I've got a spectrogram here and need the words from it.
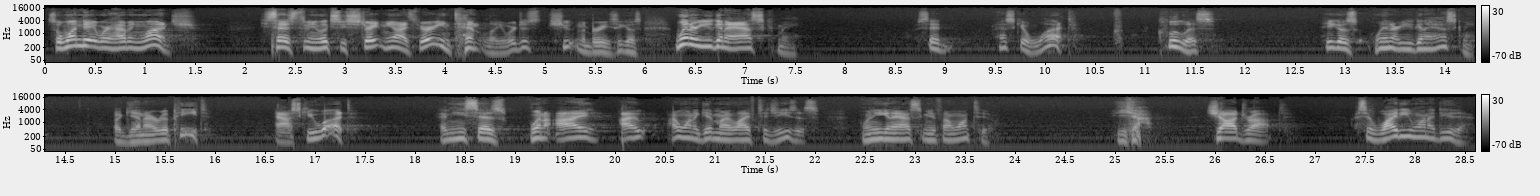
So one day we're having lunch. He says to me, looks me straight in the eyes, very intently. We're just shooting the breeze. He goes, When are you going to ask me? I said, Ask you what? Clueless. He goes, When are you going to ask me? Again, I repeat, Ask you what? And he says, When I, I, I want to give my life to Jesus. When are you going to ask me if I want to? Yeah. Jaw dropped. I said, Why do you want to do that?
